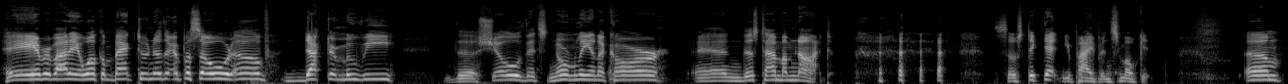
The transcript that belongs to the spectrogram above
Hey, everybody, and welcome back to another episode of Dr. Movie, the show that's normally in a car, and this time I'm not. so stick that in your pipe and smoke it. Um,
